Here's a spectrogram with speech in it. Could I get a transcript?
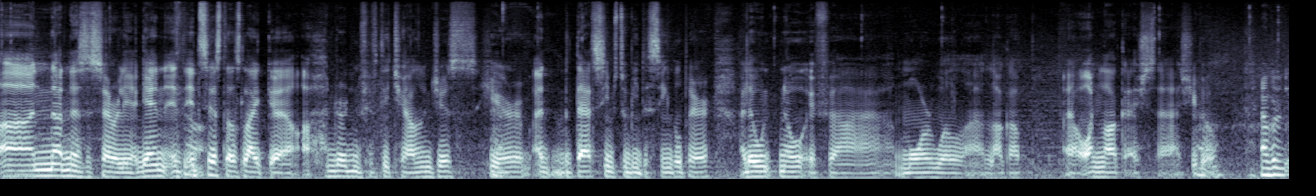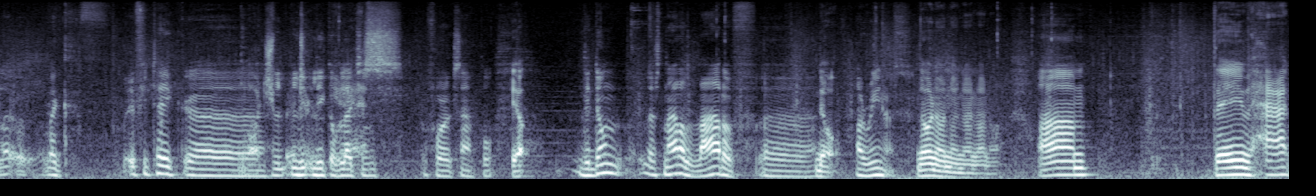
Uh, not necessarily. Again, it, No. it says there's like uh, 150 challenges here, uh, but that seems to be the single player. I don't know if uh, more will uh, log up, uh, unlock as, uh, as you go. No, but like, if you take uh, Le- League of yes. Legends, for example, Yeah. they don't. There's not a lot of uh, No, arenas. no, no, no, no, no, no. Um, they've had.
